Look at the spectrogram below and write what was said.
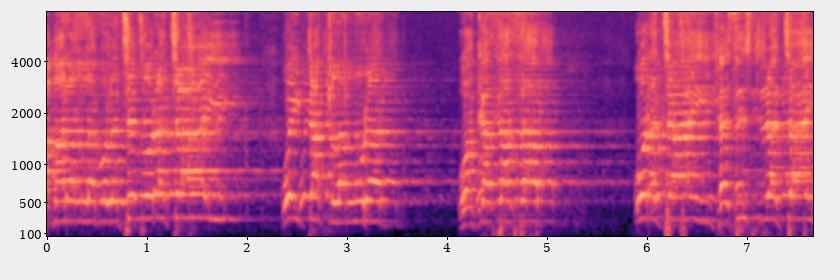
আমার আল্লাহ বলেছেন, ওরা চাই ওই টাকলা মুরাদ, ওয়াকাসাসাব ওরা চাই, ফ্যাসিস্টরা চাই,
